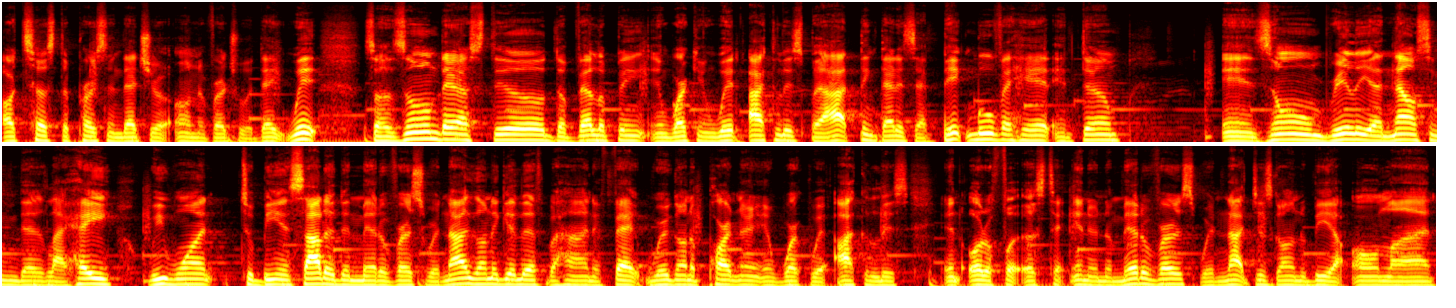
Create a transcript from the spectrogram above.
or touch the person that you're on a virtual date with. So Zoom, they are still developing and working with Oculus, but I think that is a big move ahead in them and Zoom really announcing that like, hey, we want to be inside of the metaverse. We're not gonna get left behind. In fact, we're gonna partner and work with Oculus in order for us to enter the metaverse. We're not just gonna be an online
